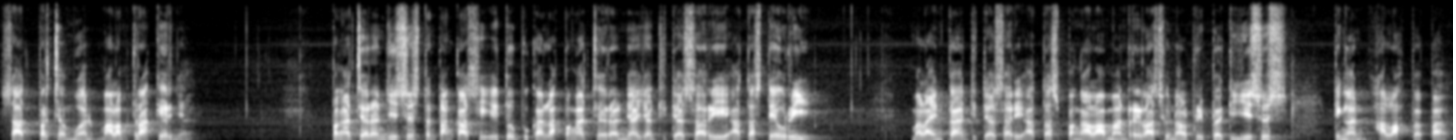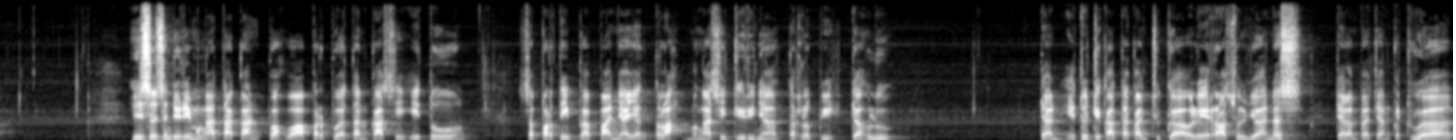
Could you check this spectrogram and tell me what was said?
saat perjamuan malam terakhirnya. Pengajaran Yesus tentang kasih itu bukanlah pengajarannya yang didasari atas teori, melainkan didasari atas pengalaman relasional pribadi Yesus dengan Allah Bapa. Yesus sendiri mengatakan bahwa perbuatan kasih itu seperti Bapaknya yang telah mengasihi dirinya terlebih dahulu. Dan itu dikatakan juga oleh Rasul Yohanes dalam bacaan kedua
